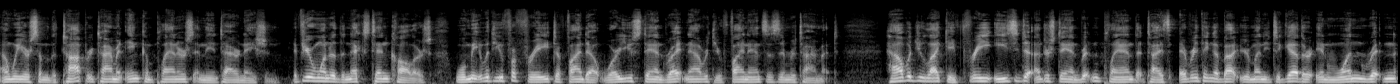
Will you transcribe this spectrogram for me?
and we are some of the top retirement income planners in the entire nation. If you're one of the next 10 callers, we'll meet with you for free to find out where you stand right now with your finances in retirement. How would you like a free, easy to understand written plan that ties everything about your money together in one written,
